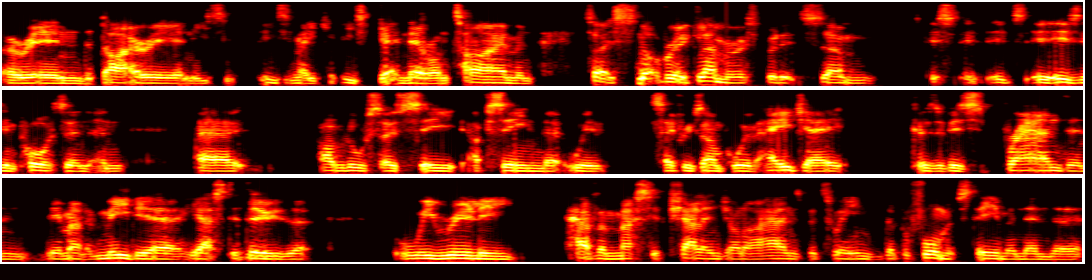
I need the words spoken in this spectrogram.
are in the diary, and he's he's making he's getting there on time. And so it's not very glamorous, but it's um it's it, it's it is important. And uh, I would also see I've seen that with say for example with AJ because of his brand and the amount of media he has to do that we really have a massive challenge on our hands between the performance team and then the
